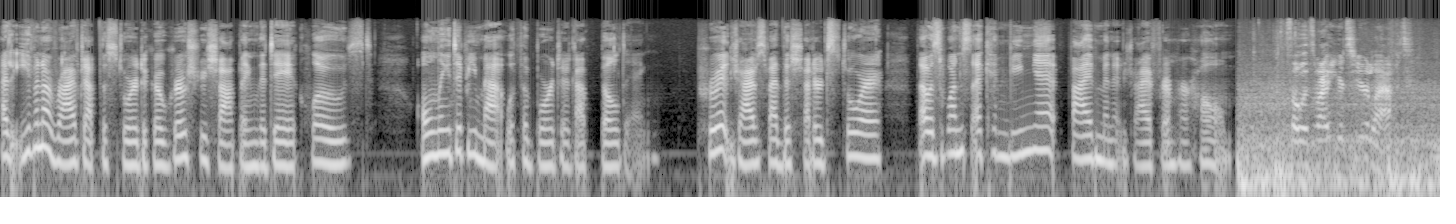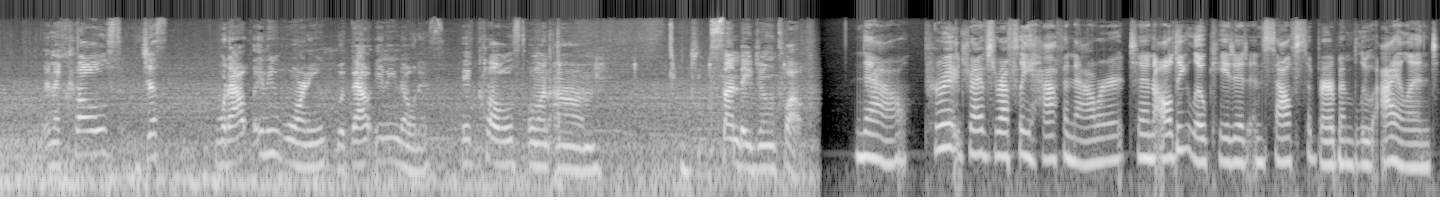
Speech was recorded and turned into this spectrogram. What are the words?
had even arrived at the store to go grocery shopping the day it closed, only to be met with a boarded up building. Pruitt drives by the shuttered store that was once a convenient five minute drive from her home. So it's right here to your left. And it closed just without any warning, without any notice. It closed on um, Sunday, June 12th. Now, Pruitt drives roughly half an hour to an Aldi located in South Suburban Blue Island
